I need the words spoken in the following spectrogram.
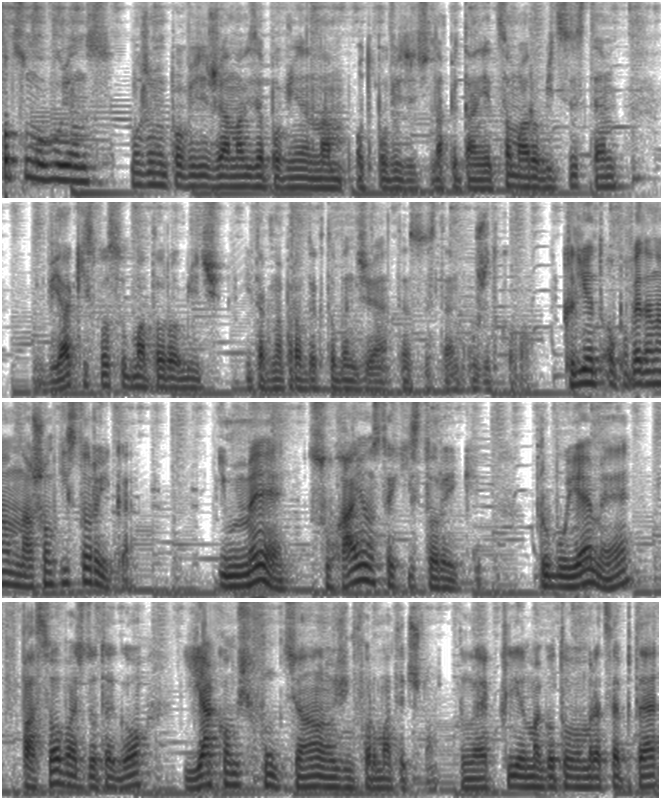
Podsumowując, możemy powiedzieć, że analiza powinna nam odpowiedzieć na pytanie, co ma robić system, w jaki sposób ma to robić i tak naprawdę kto będzie ten system użytkował. Klient opowiada nam naszą historyjkę i my, słuchając tej historyjki, próbujemy wpasować do tego jakąś funkcjonalność informatyczną. No jak klient ma gotową receptę,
